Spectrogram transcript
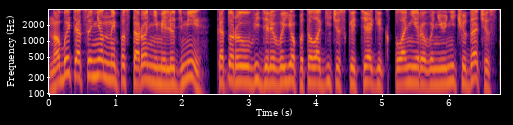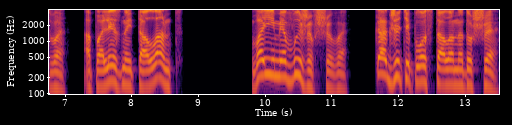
Но быть оцененной посторонними людьми, которые увидели в ее патологической тяге к планированию не чудачество, а полезный талант, во имя выжившего, как же тепло стало на душе.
